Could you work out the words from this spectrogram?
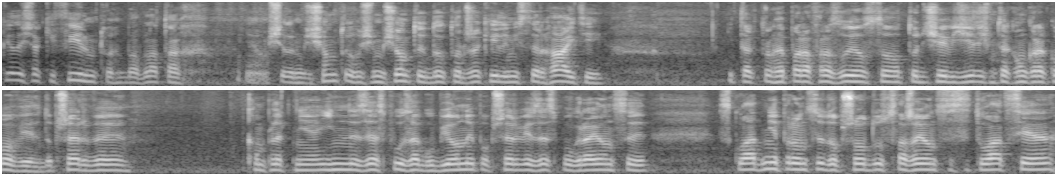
kiedyś taki film, to chyba w latach nie wiem, 70., 80., Dr. Jekyll i Mr. Hyde. I, tak trochę parafrazując, to, to dzisiaj widzieliśmy taką Krakowię. Do przerwy kompletnie inny zespół zagubiony, po przerwie zespół grający składnie, prący do przodu, stwarzający sytuację.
